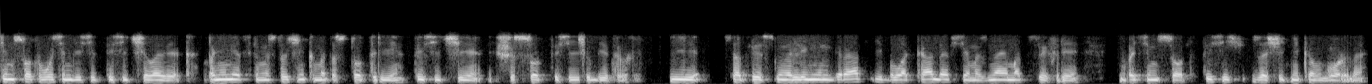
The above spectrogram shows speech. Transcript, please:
780 тысяч человек. По немецким источникам это 103 тысячи 600 тысяч убитых. И Соответственно, Ленинград и блокада, все мы знаем о цифре 800 тысяч защитников города.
